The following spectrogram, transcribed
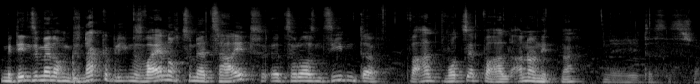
mit denen sind wir noch in Kontakt geblieben. Das war ja noch zu einer Zeit, äh, 2007, da war halt WhatsApp war halt auch noch nicht, ne? Nee, das ist schon.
